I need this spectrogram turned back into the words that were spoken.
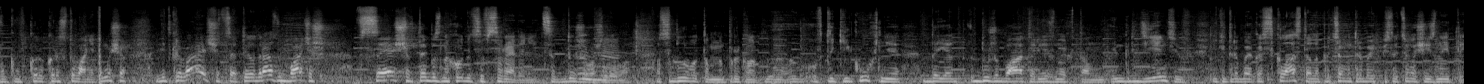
в, в користуванні, тому що відкриваючи це, ти одразу бачиш все, що в тебе знаходиться всередині. Це дуже важливо. Особливо там, наприклад, е, в такій кухні, де є дуже багато різних там інгредієнтів, які треба якось скласти, але при цьому треба їх після цього ще й знайти.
